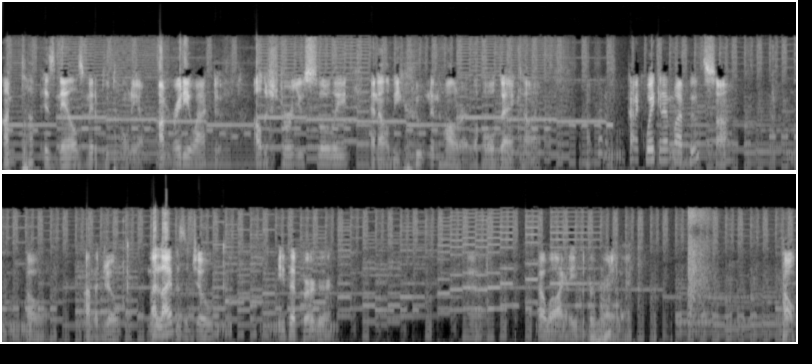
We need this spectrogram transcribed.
I'm tough as nails made of plutonium. I'm radioactive. I'll destroy you slowly, and I'll be hooting and hollering the whole dang time. I'm kind of, kind of quaking in my boots, huh? Oh, I'm a joke. My life is a joke. Eat that burger. Oh well, I'm gonna eat the burger anyway. Oh,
